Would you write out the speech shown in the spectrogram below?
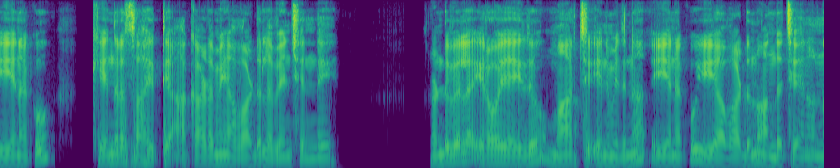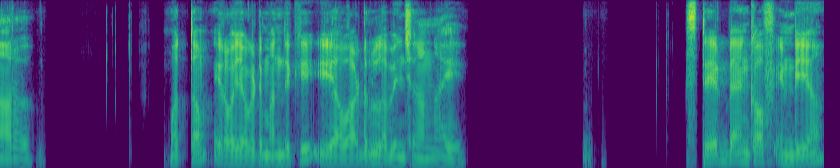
ఈయనకు కేంద్ర సాహిత్య అకాడమీ అవార్డు లభించింది. రెండు వేల ఇరవై ఐదు మార్చి ఎనిమిదిన ఈయనకు ఈ అవార్డును అందచేయనున్నారు. మొత్తం ఇరవై ఒకటి మందికి ఈ అవార్డులు లభించనున్నాయి. స్టేట్ బ్యాంక్ ఆఫ్ ఇండియా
